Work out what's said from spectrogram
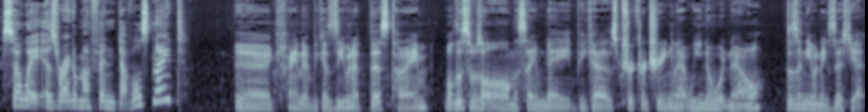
So wait, is Ragamuffin Devil's Night? Uh, kind of, because even at this time, well, this was all on the same day because trick or treating that we know it now doesn't even exist yet.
